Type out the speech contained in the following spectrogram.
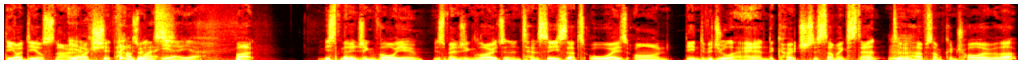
the ideal scenario, Yeah, like shit happens. might. Yeah, yeah. but mismanaging volume, mismanaging loads and intensities, that's always on the individual and the coach to some extent to Mhm. have some control over that.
